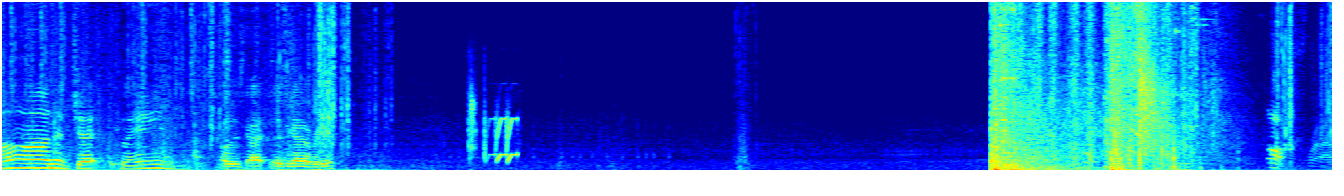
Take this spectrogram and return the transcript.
on a jet plane. Oh, there's a guy. There's a guy over here. Oh crap!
